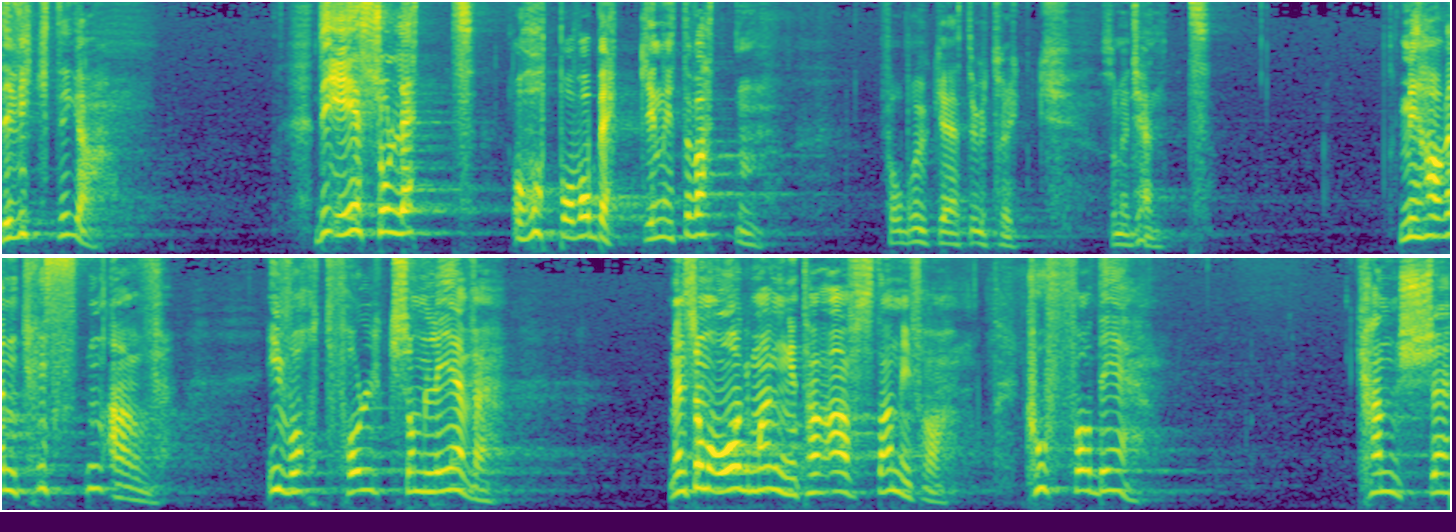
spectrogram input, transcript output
det viktige. Det er så lett å hoppe over bekken etter vann, for å bruke et uttrykk som er kjent. Vi har en kristen arv i vårt folk som lever, men som òg mange tar avstand ifra. Hvorfor det? Kanskje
